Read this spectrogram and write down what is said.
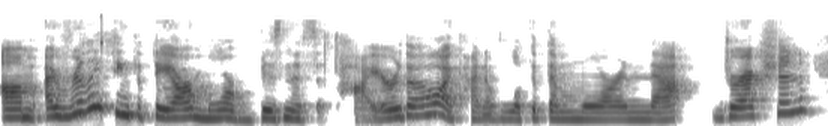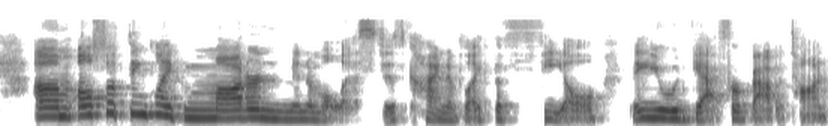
Um, I really think that they are more business attire, though. I kind of look at them more in that direction. Um, also, think like modern minimalist is kind of like the feel that you would get for Babaton.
